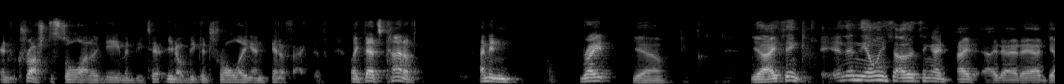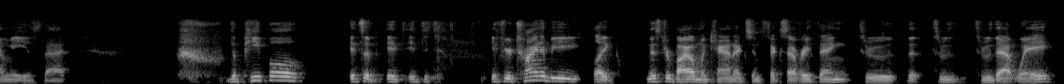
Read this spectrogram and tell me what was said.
and crush the soul out of the game and be, you know, be controlling and ineffective. Like that's kind of, I mean, right? Yeah. Yeah, I think, and then the only other thing I'd, I'd, I'd add, Demi, is that the people, it's a, it, it, if you're trying to be like Mr. Biomechanics and fix everything through the, through, through that way,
